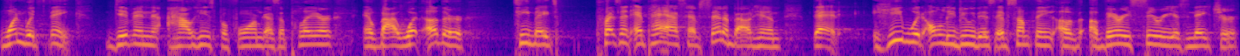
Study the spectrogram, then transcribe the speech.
one would think, given how he's performed as a player and by what other teammates, present and past, have said about him, that he would only do this if something of a very serious nature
